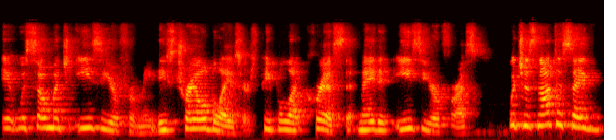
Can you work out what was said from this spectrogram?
it was so much easier for me. These trailblazers, people like Chris, that made it easier for us. Which is not to say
